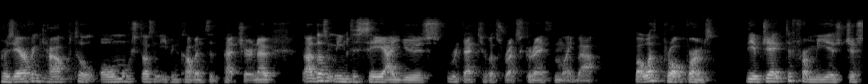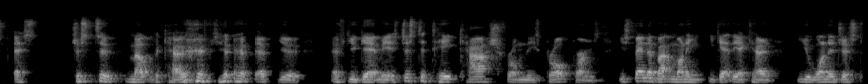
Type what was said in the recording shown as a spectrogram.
Preserving capital almost doesn't even come into the picture. Now, that doesn't mean to say I use ridiculous risk or anything like that. But with prop firms, the objective for me is just is just to milk the cow if you if, if you if you get me. It's just to take cash from these prop firms. You spend a bit of money, you get the account, you want to just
